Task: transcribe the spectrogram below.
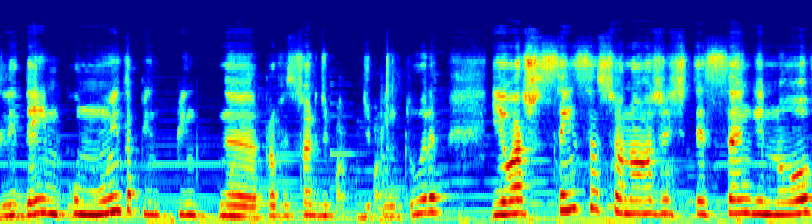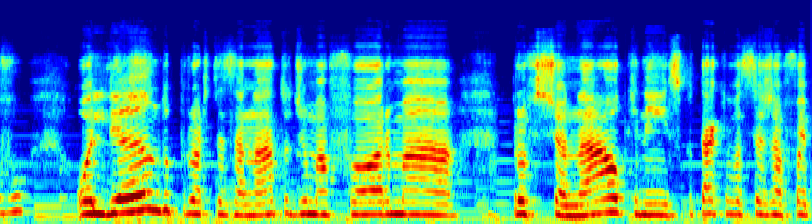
lidei com muita pin, pin, uh, professora de, de, pintura, e eu acho sensacional a gente ter sangue novo, olhando para o artesanato de uma forma profissional, que nem escutar que você já foi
